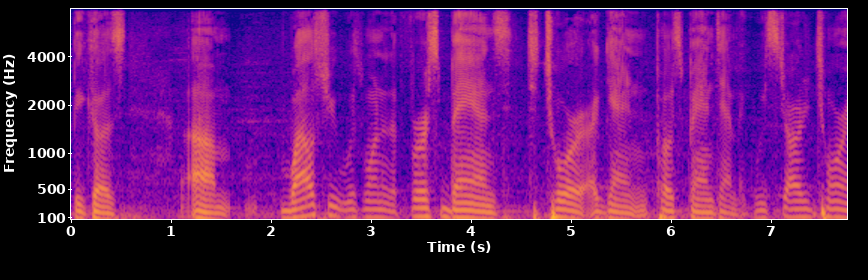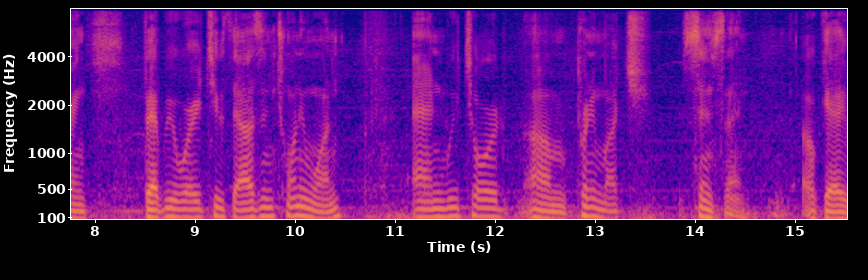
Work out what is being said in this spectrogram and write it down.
because um, Wild Street was one of the first bands to tour again post pandemic. We started touring February 2021, and we toured um, pretty much since then. Okay,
